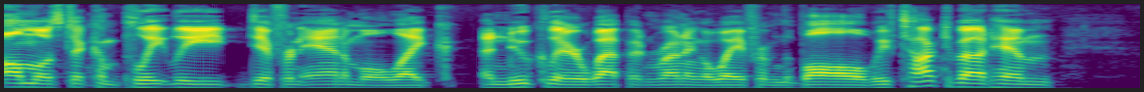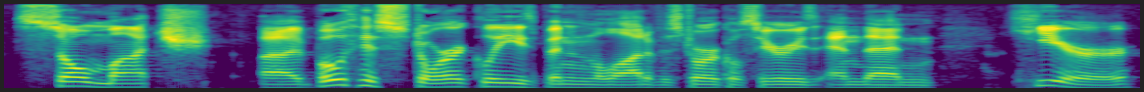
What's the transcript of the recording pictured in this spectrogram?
almost a completely different animal, like a nuclear weapon running away from the ball. We've talked about him so much, uh, both historically, he's been in a lot of historical series, and then here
